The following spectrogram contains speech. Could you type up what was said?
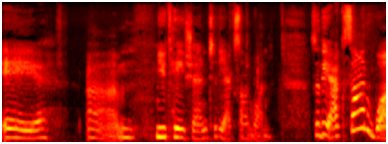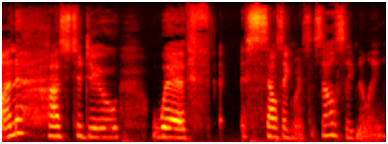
a um, mutation to the exon 1 so the exon 1 has to do with cell signals cell signaling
